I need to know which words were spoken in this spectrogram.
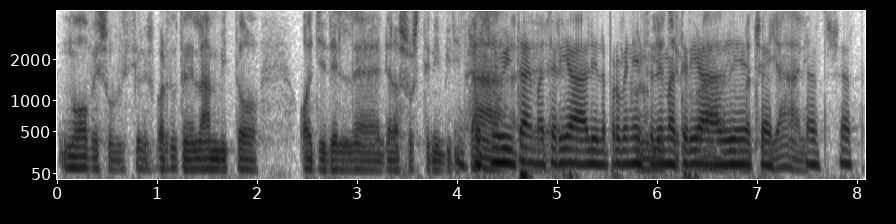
nuove soluzioni, soprattutto nell'ambito oggi del, della sostenibilità. La sostenibilità, eh, i materiali, la provenienza dei materiali, certo, materiali. Certo, certo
